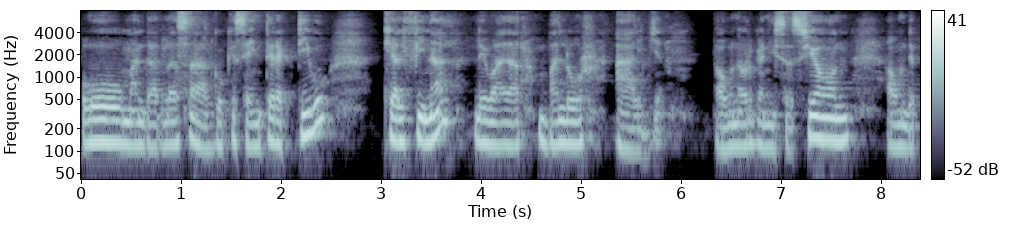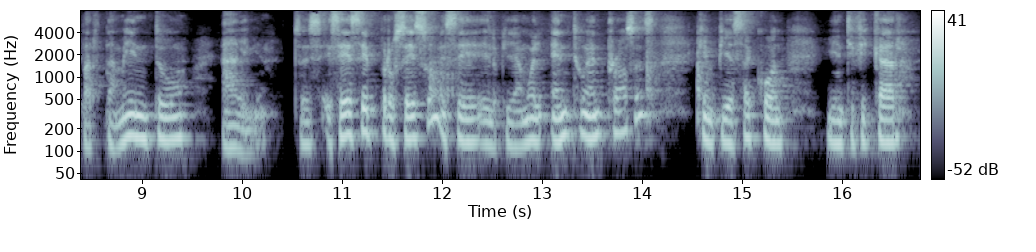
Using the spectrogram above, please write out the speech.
o mandarlas a algo que sea interactivo que al final le va a dar valor a alguien, a una organización, a un departamento, a alguien. Entonces, es ese proceso, ese lo que llamo el end-to-end process, que empieza con identificar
